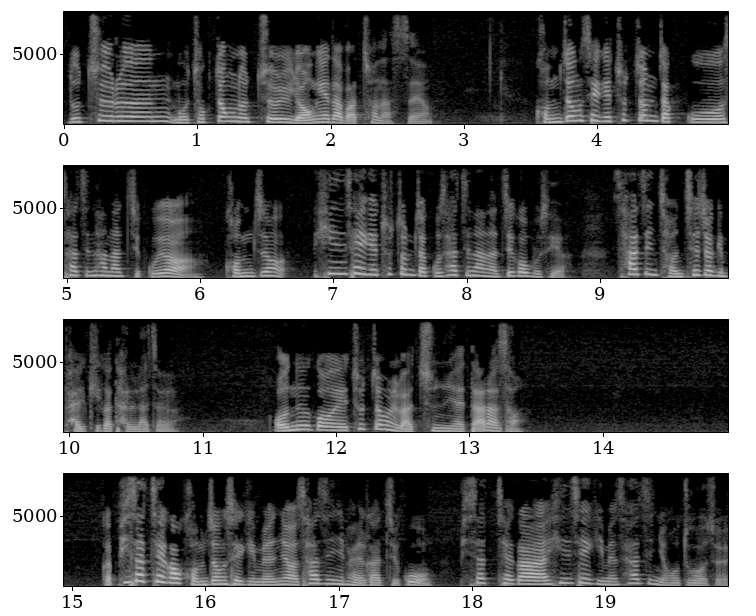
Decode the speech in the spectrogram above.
노출은 뭐 적정 노출 0에다 맞춰놨어요. 검정색에 초점 잡고 사진 하나 찍고요. 검정 흰색에 초점 잡고 사진 하나 찍어 보세요. 사진 전체적인 밝기가 달라져요. 어느 거에 초점을 맞추느냐에 따라서. 그러니까 피사체가 검정색이면요 사진이 밝아지고 피사체가 흰색이면 사진이 어두워져요.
